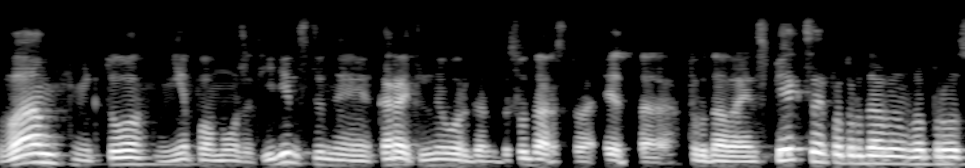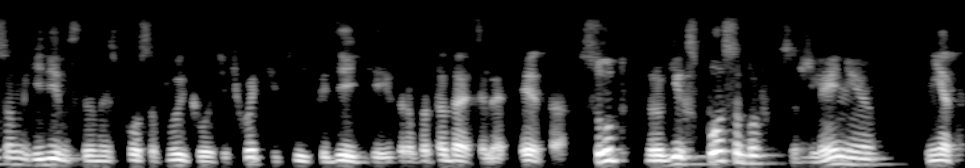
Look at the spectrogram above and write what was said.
Вам никто не поможет. Единственный карательный орган государства – это трудовая инспекция по трудовым вопросам. Единственный способ выкладывать выкрутить хоть какие-то деньги из работодателя, это суд. Других способов, к сожалению, нет.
